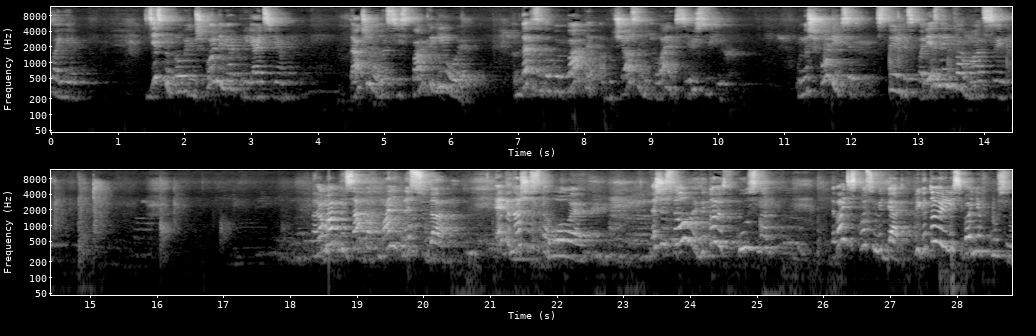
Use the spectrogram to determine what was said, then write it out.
Фойе. Здесь мы проводим школьные мероприятия. Также у нас есть парты героя. Когда-то за такой партой обучался Николай Алексеевич Сухих. У нас в школе все стенды с полезной информацией. Ароматный запах манит нас сюда. Это наша столовая. Наша столовая готовит вкусно. Давайте спросим ребят, приготовили ли сегодня вкусно?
